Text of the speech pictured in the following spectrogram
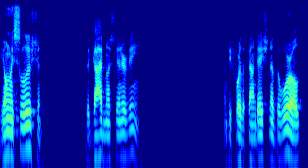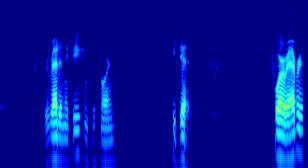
The only solution is that God must intervene. And before the foundation of the world, as we read in Ephesians this morning, he did. Before it ever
